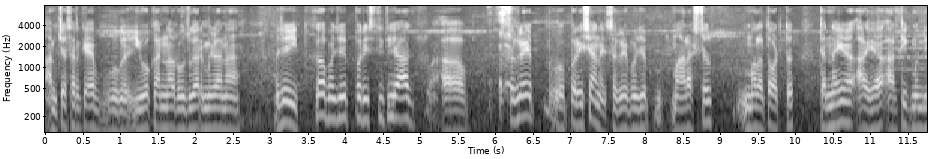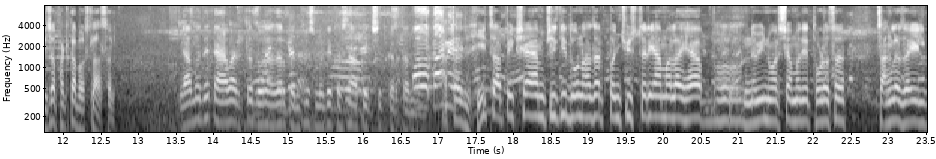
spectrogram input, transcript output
आमच्यासारख्या युवकांना रोजगार मिळाना म्हणजे इतकं म्हणजे परिस्थिती आज सगळे परेशान आहेत सगळे म्हणजे महाराष्ट्र मला तर वाटतं त्यांनाही ह्या आर्थिक मंदीचा फटका बसला असेल. यामध्ये काय वाटतं दोन हजार पंचवीसमध्ये कसं अपेक्षित करतात आता हीच अपेक्षा आहे आमची की दोन हजार पंचवीस तरी आम्हाला ह्या नवीन वर्षामध्ये थोडंसं चांगलं जाईल.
